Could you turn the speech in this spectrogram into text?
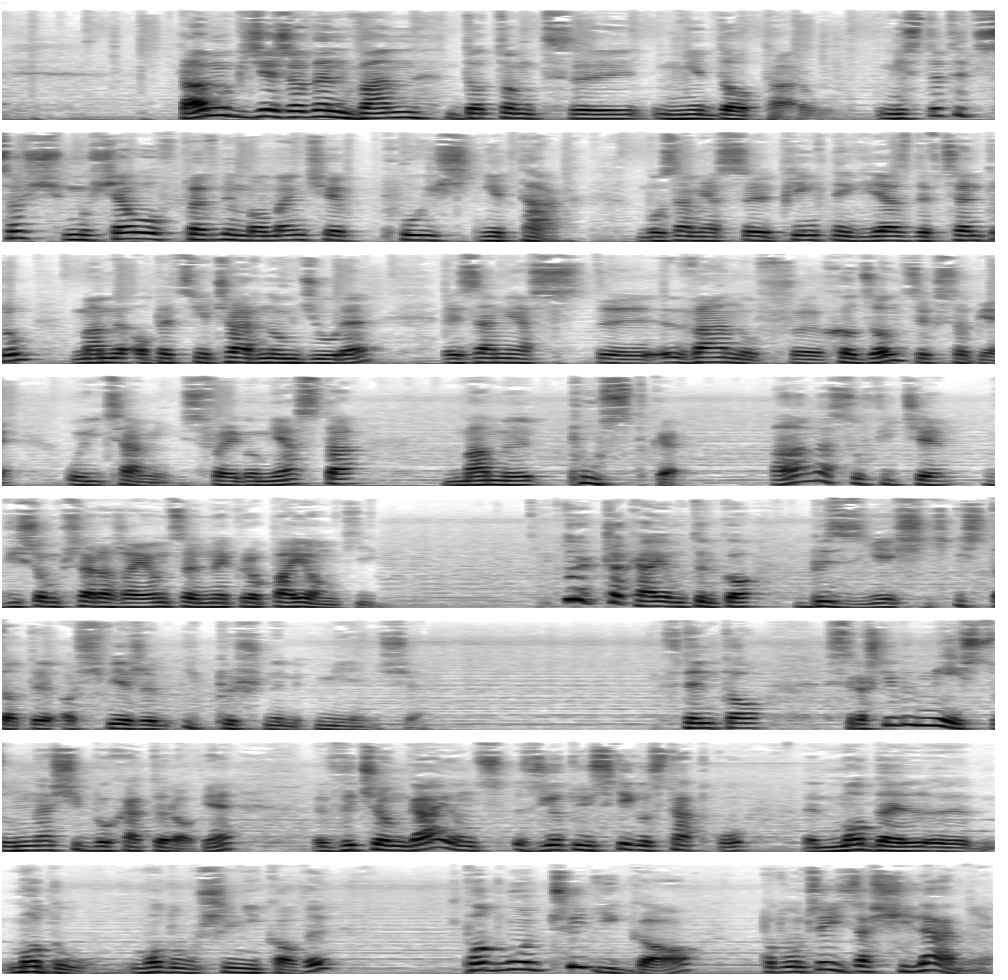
tam, gdzie żaden van dotąd y, nie dotarł. Niestety coś musiało w pewnym momencie pójść nie tak, bo zamiast y, pięknej gwiazdy w centrum mamy obecnie czarną dziurę. Zamiast y, vanów chodzących sobie ulicami swojego miasta mamy pustkę, a na suficie wiszą przerażające nekropająki, które czekają tylko, by zjeść istoty o świeżym i pysznym mięsie. W tym to straszliwym miejscu nasi bohaterowie, wyciągając z jotuńskiego statku model, y, moduł, moduł silnikowy, podłączyli go, podłączyli zasilanie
